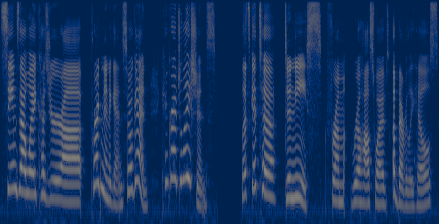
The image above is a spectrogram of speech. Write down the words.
Seems that way because you're uh, pregnant again. So, again, congratulations. Let's get to Denise from Real Housewives of Beverly Hills.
